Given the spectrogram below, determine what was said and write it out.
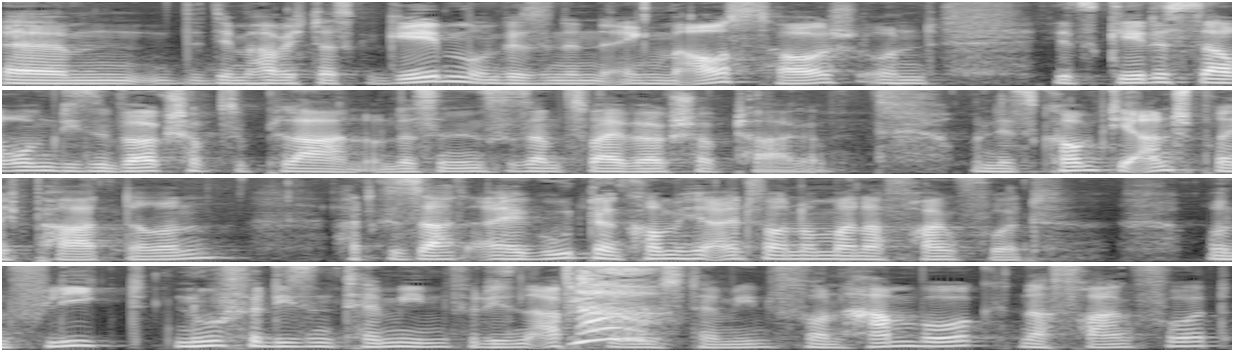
ähm, dem habe ich das gegeben und wir sind in engem Austausch. Und jetzt geht es darum, diesen Workshop zu planen. Und das sind insgesamt zwei Workshop-Tage. Und jetzt kommt die Ansprechpartnerin, hat gesagt, ah gut, dann komme ich einfach nochmal nach Frankfurt und fliegt nur für diesen Termin, für diesen Abstimmungstermin von Hamburg nach Frankfurt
